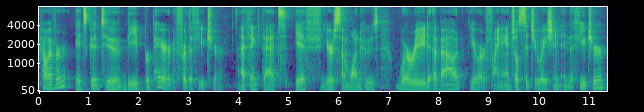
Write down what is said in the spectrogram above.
However, it's good to be prepared for the future. I think that if you're someone who's worried about your financial situation in the future,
